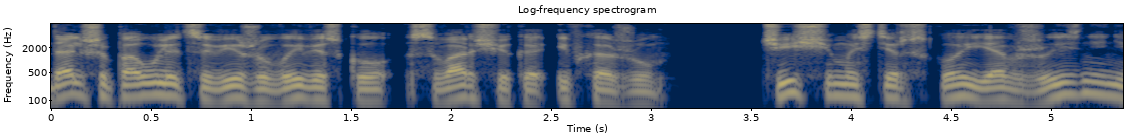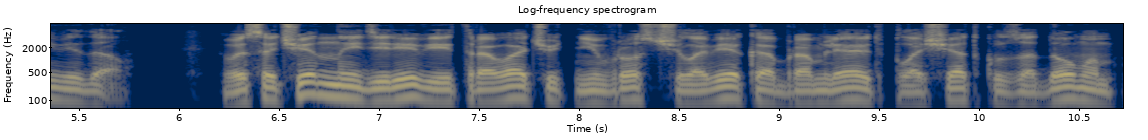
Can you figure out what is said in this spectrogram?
Дальше по улице вижу вывеску сварщика и вхожу. Чище мастерской я в жизни не видал. Высоченные деревья и трава чуть не в рост человека обрамляют площадку за домом.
